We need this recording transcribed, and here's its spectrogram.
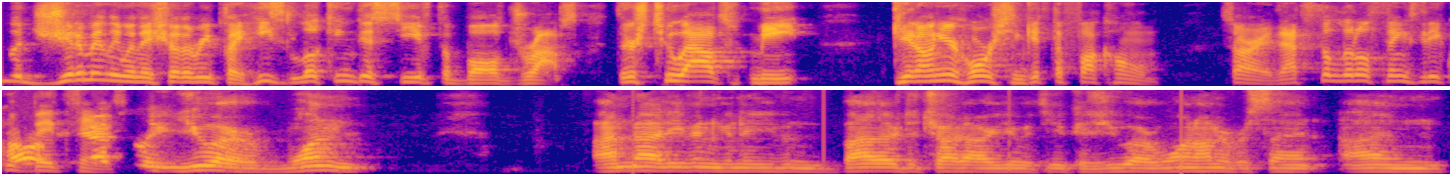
Legitimately, when they show the replay, he's looking to see if the ball drops. There's two outs, meet. Get on your horse and get the fuck home. Sorry, that's the little things that equal Oh, big things. Absolutely. You are one. I'm not even going to even bother to try to argue with you because you are 100% on.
